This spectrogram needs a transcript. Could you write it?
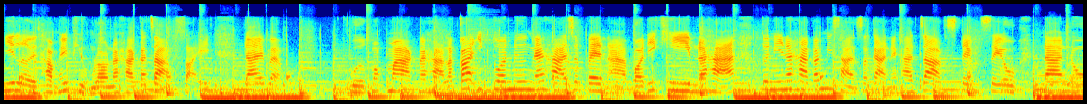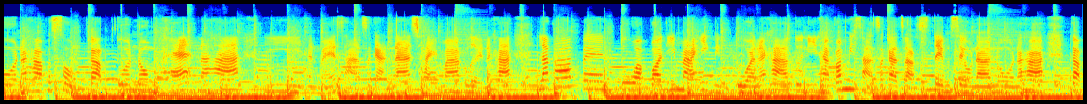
นี่เลยทำให้ผิวของเรานะคะกระจ่างใสได้แบบเวิร์กมากๆนะคะ แล้วก็อีกตัวหนึงนะคะจะเป็นอ่าบอดี้ครีมนะคะ ตัวนี้นะคะก็มีสารสกัดนะคะจากสเต็มเซลล์นาโนนะคะ ผสมกับตัวนมแพะนะคะาใช้มากเลยนะคะ แล้วก็เป็นตัวบอดี้มาร์กอีกหนึ่งตัวนะคะ ตัวนี้นะคะก็มีสารสกัดจากสเต็มเซลล์นาโนนะคะ กับ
